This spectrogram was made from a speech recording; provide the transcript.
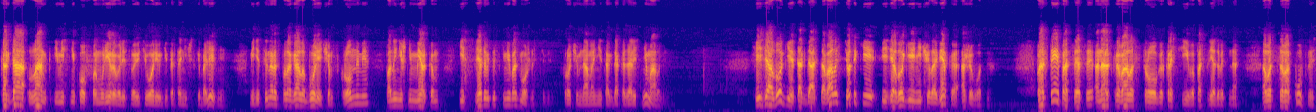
Когда Ланг и Мясников формулировали свою теорию гипертонической болезни, медицина располагала более чем скромными, по нынешним меркам, исследовательскими возможностями. Впрочем, нам они тогда казались немалыми. Физиология тогда оставалась все-таки физиологией не человека, а животных. Простые процессы она раскрывала строго, красиво, последовательно, а вот совокупность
